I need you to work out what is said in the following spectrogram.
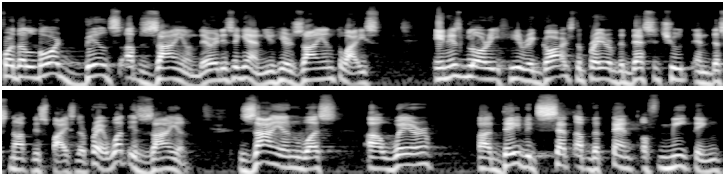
For the Lord builds up Zion. There it is again. You hear Zion twice. In his glory, he regards the prayer of the destitute and does not despise their prayer. What is Zion? Zion was uh, where uh, David set up the tent of meeting,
